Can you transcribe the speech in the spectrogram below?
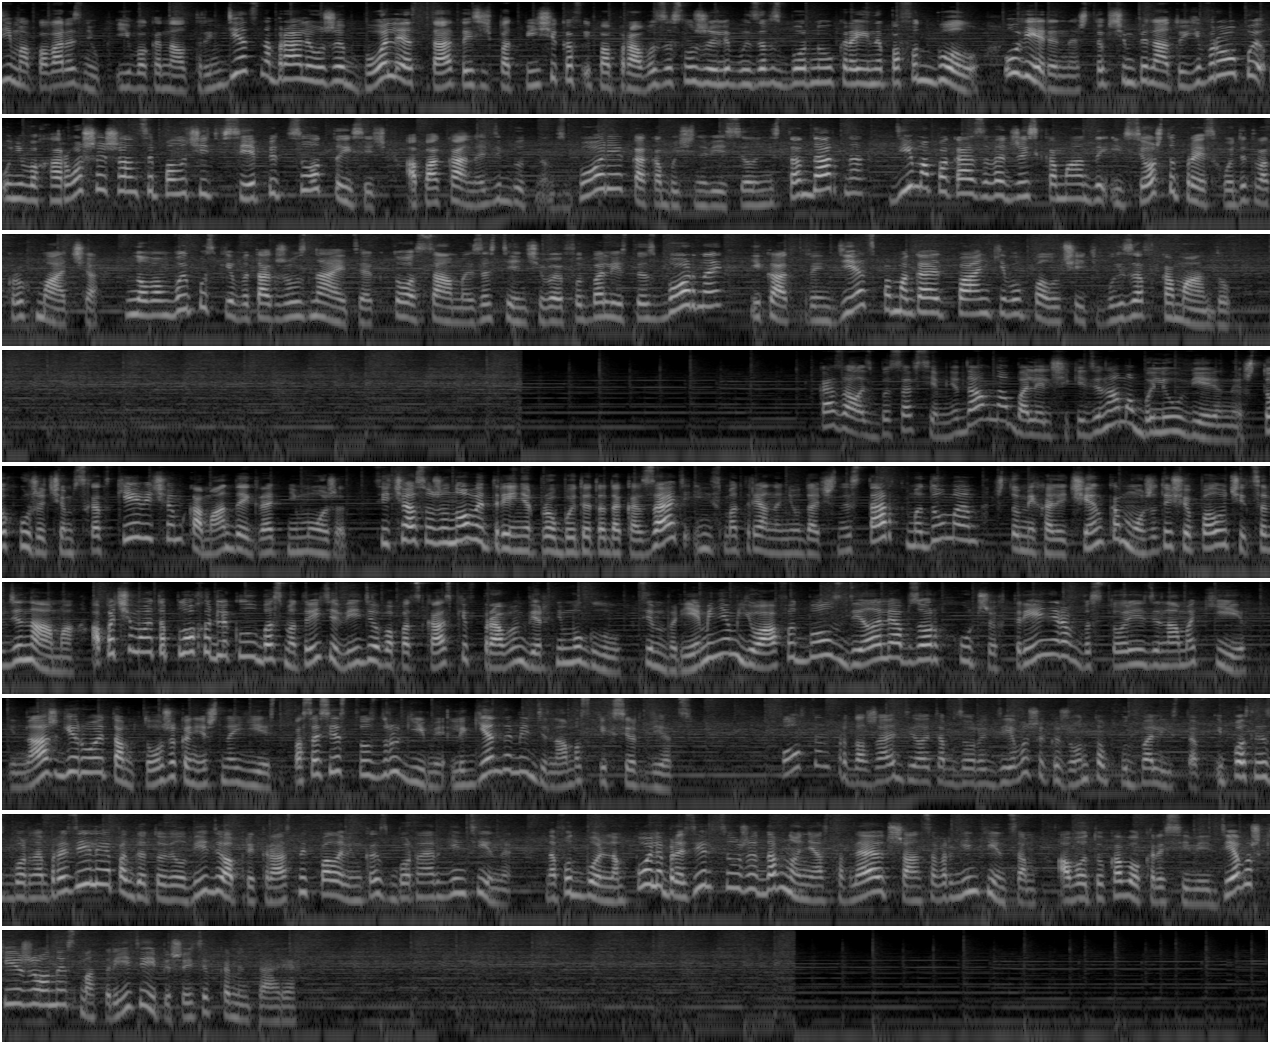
Дима Поворознюк и его канал Трындец набрали уже более 100 тысяч подписчиков и по праву заслужили вызов в сборную Украины по футболу. Уверены, что к чемпионату Европы у него хорошие шансы получить все 500 тысяч. А пока на дебютном сборе, как обычно весело и нестандартно, Дима показывает жизнь команды и все, что происходит вокруг матча. В новом выпуске вы также узнаете, кто самые застенчивые футболисты сборной и как Трындец помогает Панькеву получить вызов в команду. Казалось бы, совсем недавно болельщики «Динамо» были уверены, что хуже, чем с Хацкевичем, команда играть не может. Сейчас уже новый тренер пробует это доказать, и несмотря на неудачный старт, мы думаем, что Михаличенко может еще получиться в «Динамо». А почему это плохо для клуба, смотрите видео по подсказке в правом верхнем углу. Тем временем ЮАФутбол сделали обзор худших тренеров в истории «Динамо Киев». И наш герой там тоже, конечно, есть, по соседству с другими легендами динамовских сердец. Полстон продолжает делать обзоры девушек и жен топ-футболистов. И после сборной Бразилии подготовил видео о прекрасных половинках сборной Аргентины. На футбольном поле бразильцы уже давно не оставляют шансов аргентинцам. А вот у кого красивее девушки и жены, смотрите и пишите в комментариях.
